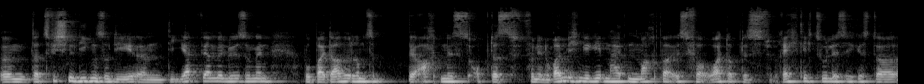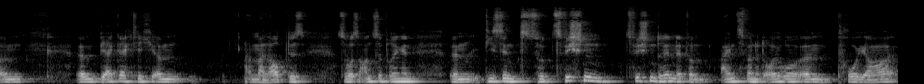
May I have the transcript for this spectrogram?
ähm, dazwischen liegen so die, ähm, die Erdwärmelösungen, wobei da wiederum zu beachten ist, ob das von den räumlichen Gegebenheiten machbar ist vor Ort, ob das rechtlich zulässig ist, da ähm, ähm, bergrechtlich ähm, erlaubt ist, sowas anzubringen. die sind so zwischen, zwischendrin etwa 100, 200 Euro pro Jahr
